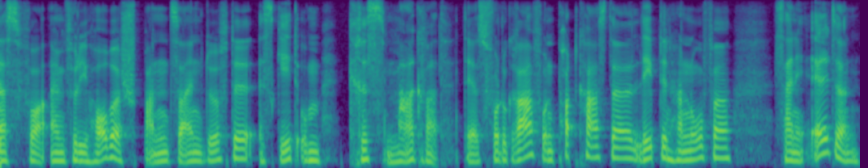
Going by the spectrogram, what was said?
das vor allem für die Horber spannend sein dürfte. Es geht um Chris Marquardt. Der ist Fotograf und Podcaster, lebt in Hannover. Seine Eltern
